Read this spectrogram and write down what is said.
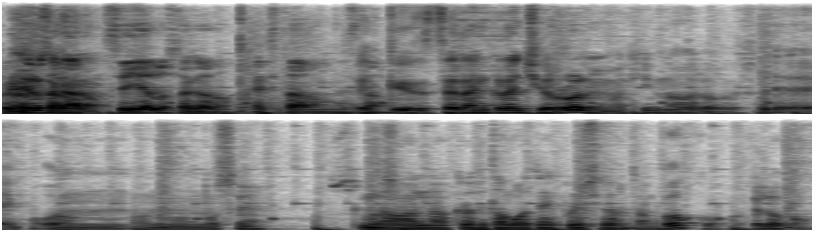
¿Ya lo sacaron? Sí, ya lo sacaron. Estaban, Es estaban. que será en Crunchyroll, me imagino, ahora, o, o no, no sé. No, no, creo que tampoco tiene Crunchyroll. Tampoco, qué loco.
